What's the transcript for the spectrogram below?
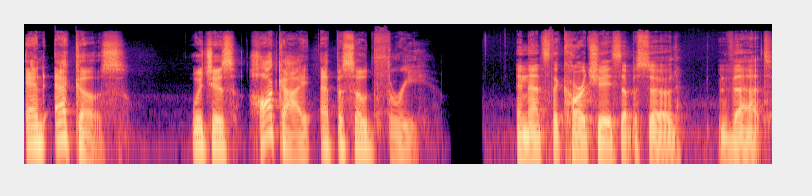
and Echoes, which is Hawkeye episode 3. And that's the car chase episode that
